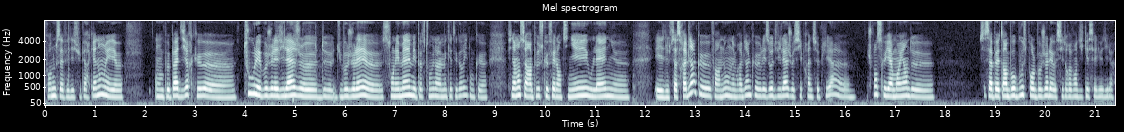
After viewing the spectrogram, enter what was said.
pour nous ça fait des super canons. Et euh, on ne peut pas dire que euh, tous les Beaujolais villages euh, du Beaujolais euh, sont les mêmes et peuvent tomber dans la même catégorie. Donc finalement c'est un peu ce que fait Lantigné ou Laigne. et ça serait bien que, enfin nous on aimerait bien que les autres villages aussi prennent ce pli-là. je pense qu'il y a moyen de... Ça ça peut être un beau boost pour le Beaujolais aussi de revendiquer ces lieux-dits-là.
